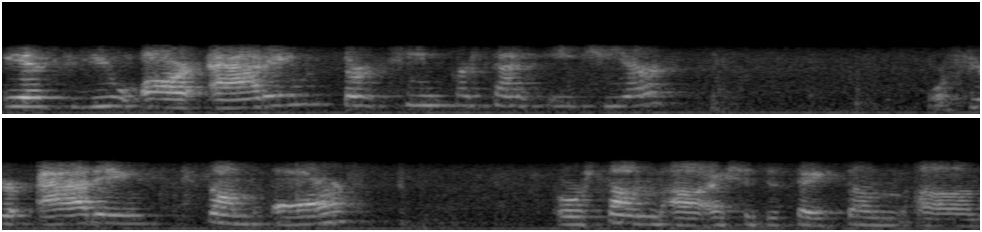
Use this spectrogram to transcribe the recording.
If you are adding thirteen percent each year, or if you're adding some R, or some, uh, I should just say some, um,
